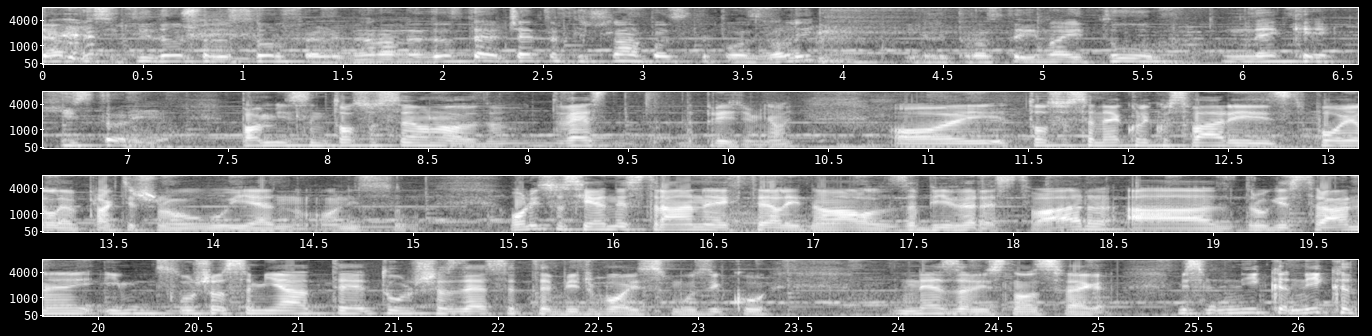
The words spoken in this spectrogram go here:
Kako si ti došao do surfa? Ili ono nedostaje četvrti član pa ste pozvali? Ili prosto ima i tu neke historije? Pa mislim, to su se ono, dve, da priđem, jel? Oj, to su se nekoliko stvari spojile praktično u jednu. Oni su, oni su s jedne strane hteli da malo zabivere stvar, a s druge strane im, slušao sam ja te tu 60. Beach Boys muziku nezavisno od svega. Mislim, nikad, nikad,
